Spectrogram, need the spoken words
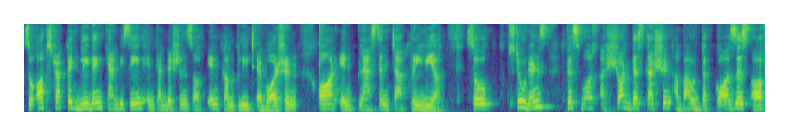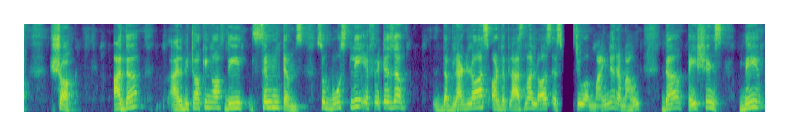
So obstructive bleeding can be seen in conditions of incomplete abortion or in placenta previa. So students, this was a short discussion about the causes of shock. Other, I'll be talking of the symptoms. So mostly if it is a the blood loss or the plasma loss is to a minor amount, the patients may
